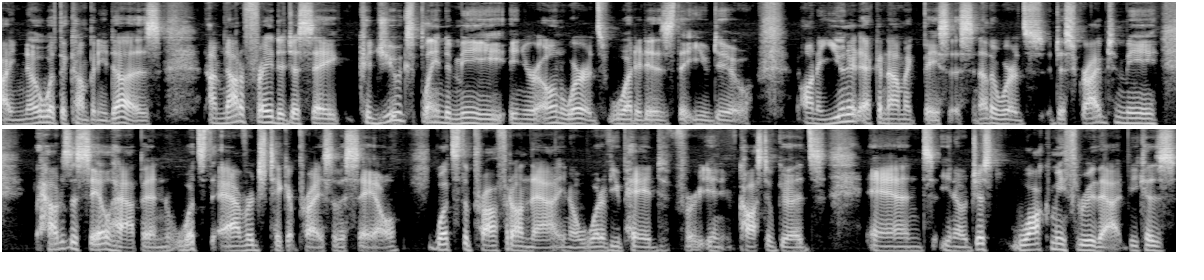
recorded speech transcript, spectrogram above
I know what the company does, I'm not afraid to just say, could you explain to me in your own words what it is that you do on a unit economic basis? In other words, describe to me how does a sale happen? What's the average ticket price of a sale? What's the profit on that? You know, what have you paid for cost of goods? And, you know, just walk me through that because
